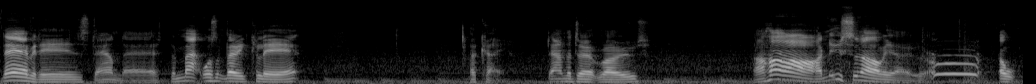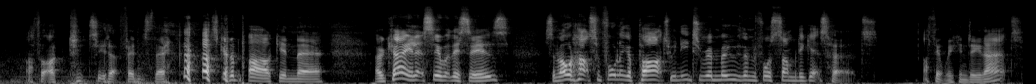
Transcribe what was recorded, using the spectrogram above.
There it is. Down there. The map wasn't very clear. Okay. Down the dirt road. Aha! New scenario. Oh, I thought I didn't see that fence there. I was going to park in there. Okay, let's see what this is. Some old huts are falling apart. We need to remove them before somebody gets hurt. I think we can do that.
